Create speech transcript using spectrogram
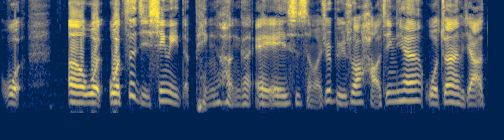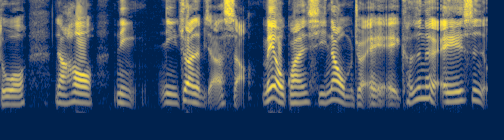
我。呃，我我自己心里的平衡跟 A A 是什么？就比如说，好，今天我赚的比较多，然后你你赚的比较少，没有关系，那我们就 A A。可是那个 A A 是，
